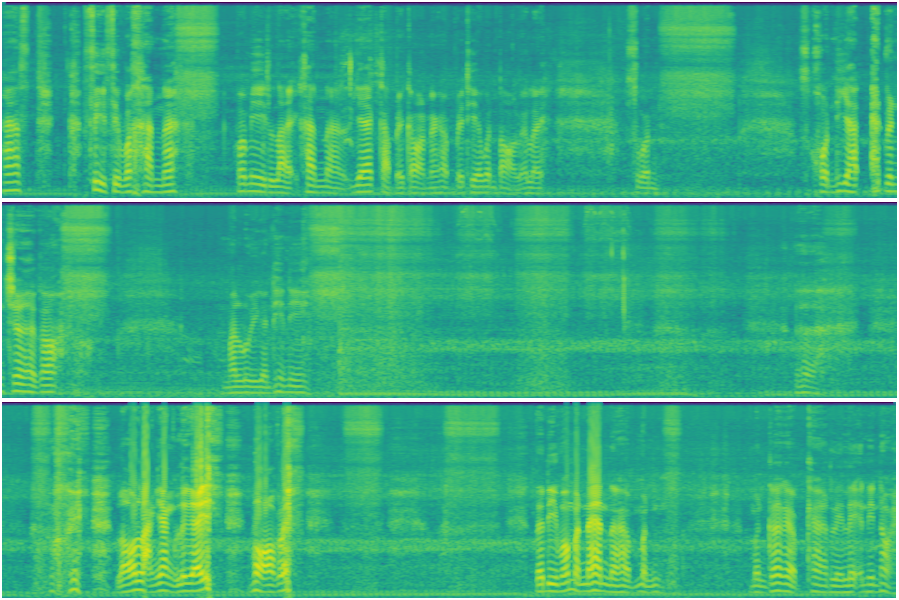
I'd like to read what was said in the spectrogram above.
ห้าสี่สิบกว่าคันนะ เพราะมีหลายคันนะแยกกลับไปก่อนนะครับ ไปเที่ยวกันต่อเลยเลย ส่วน คนที่อยากแอดเวนเจอร์ก็มาลุยกันที่นี่ เออล้อหลังอย่างเลื้อย บอกเลย แต่ดีว่ามันแน่นนะครับ มัน มันก็แบบแค่เละๆนิดหน่อย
